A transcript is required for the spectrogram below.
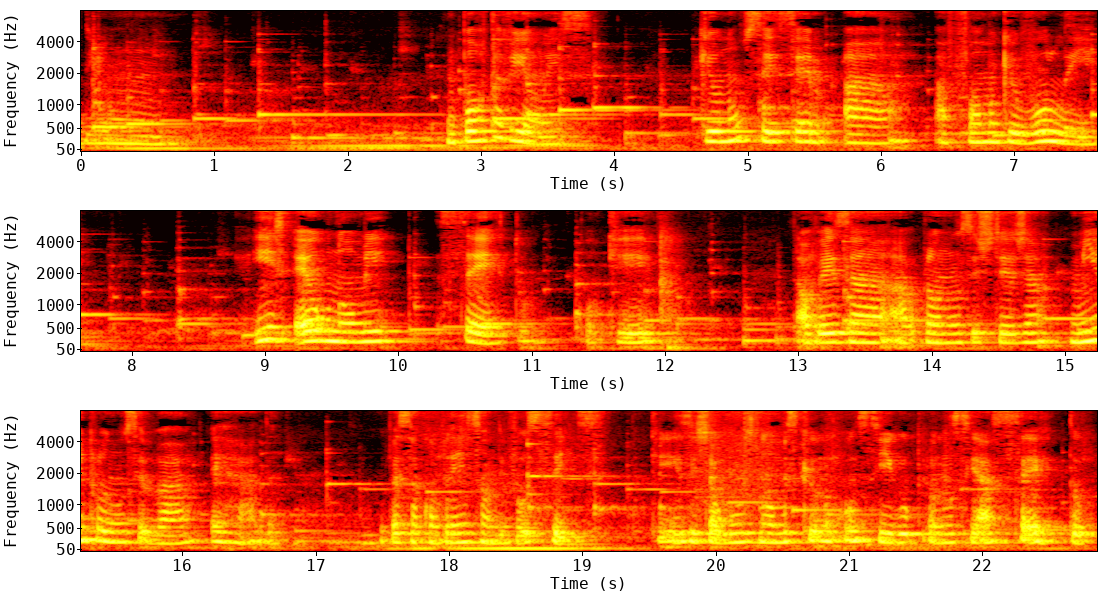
de um um porta-aviões que eu não sei se é a, a forma que eu vou ler. E é o nome certo, porque talvez a, a pronúncia esteja, minha pronúncia vá errada. Peço a compreensão de vocês, que existem alguns nomes que eu não consigo pronunciar certo.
